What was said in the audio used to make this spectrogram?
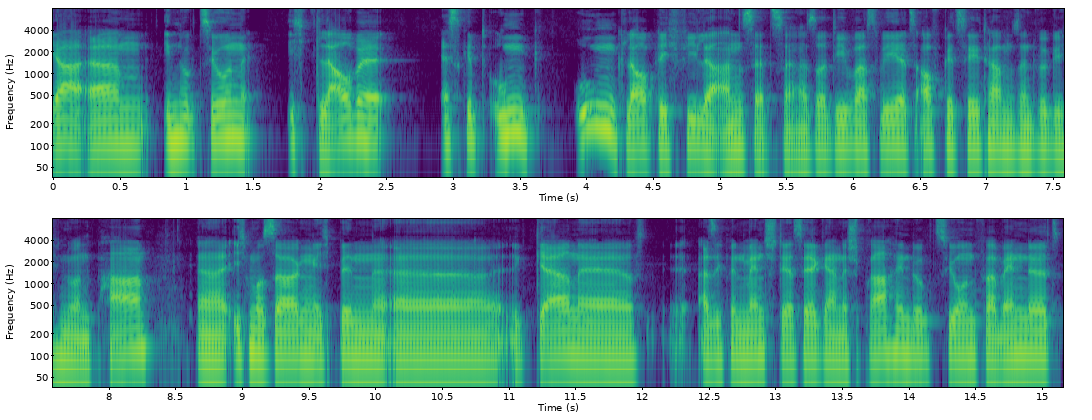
ja, ähm, Induktion, ich glaube, es gibt un unglaublich viele Ansätze. Also die, was wir jetzt aufgezählt haben, sind wirklich nur ein paar. Äh, ich muss sagen, ich bin äh, gerne, also ich bin Mensch, der sehr gerne Sprachinduktion verwendet.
